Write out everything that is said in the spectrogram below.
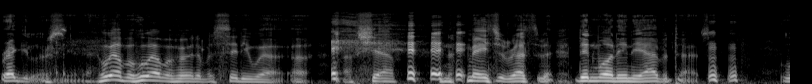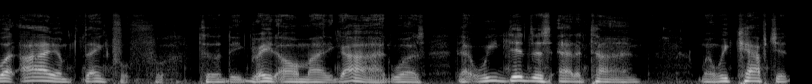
regulars. You know. Whoever whoever heard of a city where uh, a chef in a major restaurant didn't want any advertising. what I am thankful for to the great Almighty God was that we did this at a time when we captured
